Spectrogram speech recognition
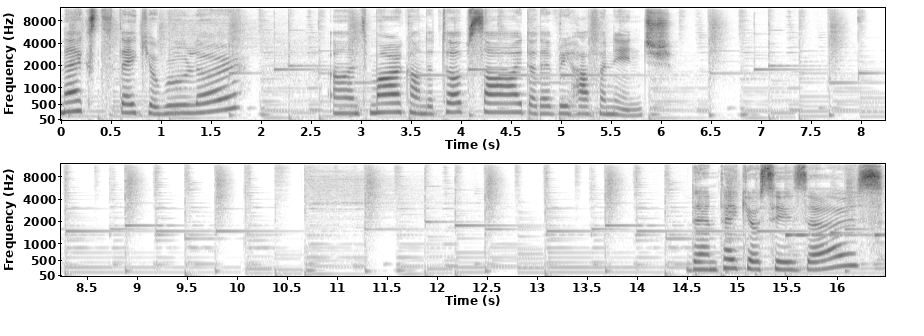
Next, take your ruler and mark on the top side at every half an inch. Then take your scissors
